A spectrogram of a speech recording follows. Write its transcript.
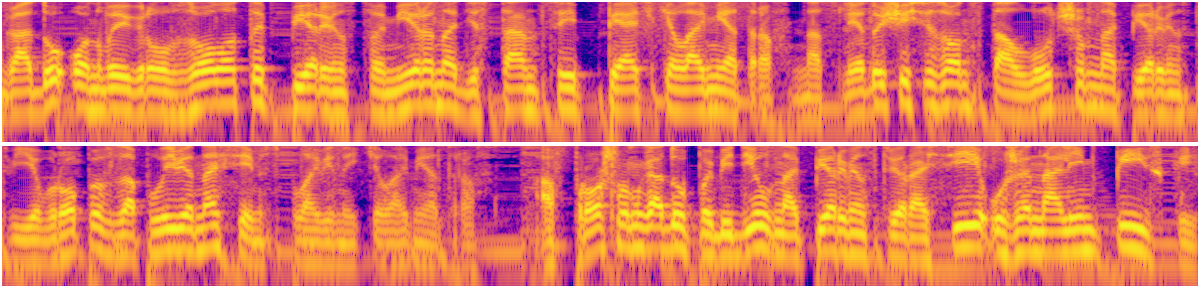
году он выиграл золото первенства мира на дистанции 5 километров. На следующий сезон стал лучшим на первенстве Европы в заплыве на 7,5 километров. А в прошлом году победил на первенстве России уже на олимпийской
